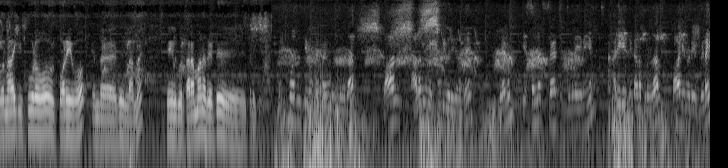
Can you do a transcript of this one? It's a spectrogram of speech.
ஒரு நாளைக்கு கூடவோ குறையவோ எந்த இதுவும் இல்லாமல் எங்களுக்கு ஒரு தரமான ரேட்டு கிடைக்கும் மில்க் தீவனத்தை பயன்படுத்துவதால் பால் அளவு கூடி வருகிறது. மேலும் எஸ்என்எஃப் ஃபேட் முதலியவையும் அதிகரித்து காணப்படுவதால் பாலினுடைய விலை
